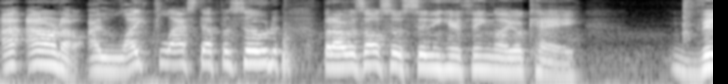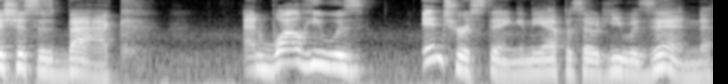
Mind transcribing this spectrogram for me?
I, I don't know. I liked last episode, but I was also sitting here thinking like, okay, Vicious is back, and while he was interesting in the episode he was in.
